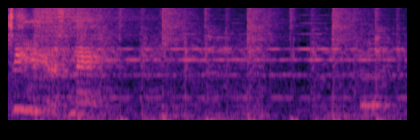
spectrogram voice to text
Cheers, mate! Uh.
